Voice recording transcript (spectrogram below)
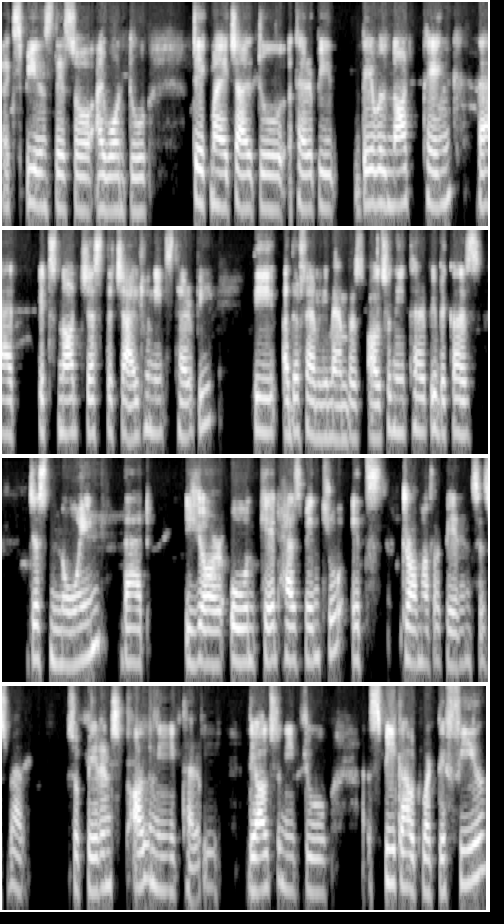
experienced this so i want to take my child to therapy they will not think that it's not just the child who needs therapy. The other family members also need therapy because just knowing that your own kid has been through it's trauma for parents as well. So parents all need therapy. They also need to speak out what they feel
